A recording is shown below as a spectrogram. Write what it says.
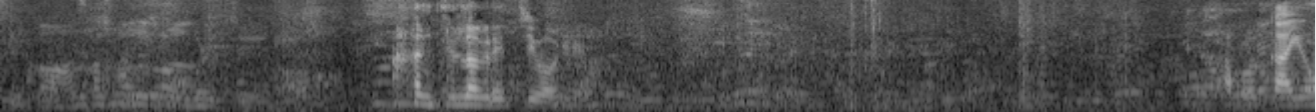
그러니까 안 40원이지만 그랬지. 안 줄라 그랬지, 뭐 그래. 가볼까요?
